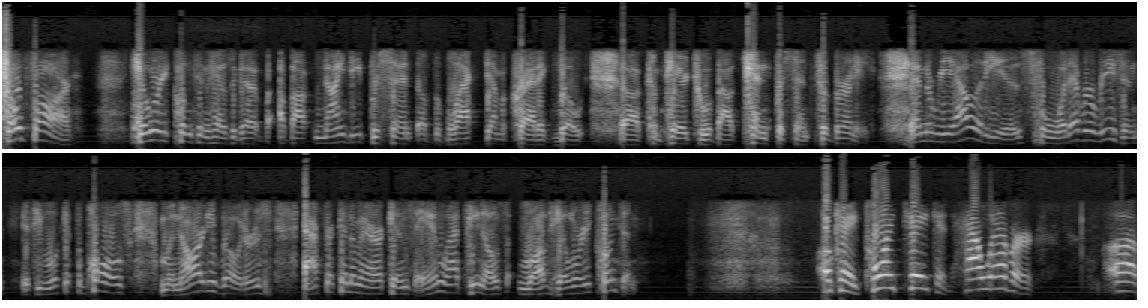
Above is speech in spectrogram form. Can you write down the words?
So far, Hillary Clinton has about 90% of the black Democratic vote uh, compared to about 10% for Bernie. And the reality is, for whatever reason, if you look at the polls, minority voters, African Americans, and Latinos love Hillary Clinton. Okay, point taken. However, uh,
